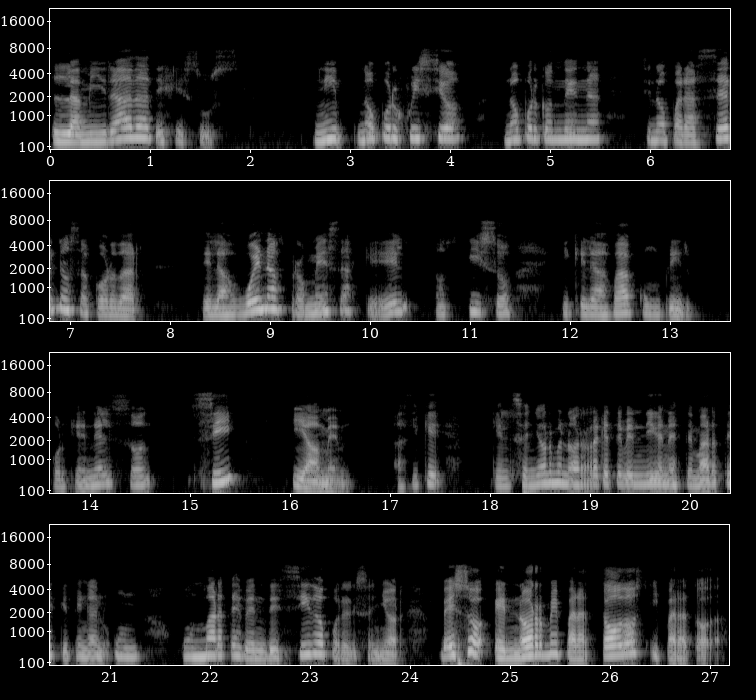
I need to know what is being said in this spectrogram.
La mirada de Jesús, Ni, no por juicio, no por condena, sino para hacernos acordar de las buenas promesas que Él nos hizo y que las va a cumplir, porque en Él son sí y amén. Así que que el Señor me nos que te bendiga en este martes, que tengan un, un martes bendecido por el Señor. Beso enorme para todos y para todas.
